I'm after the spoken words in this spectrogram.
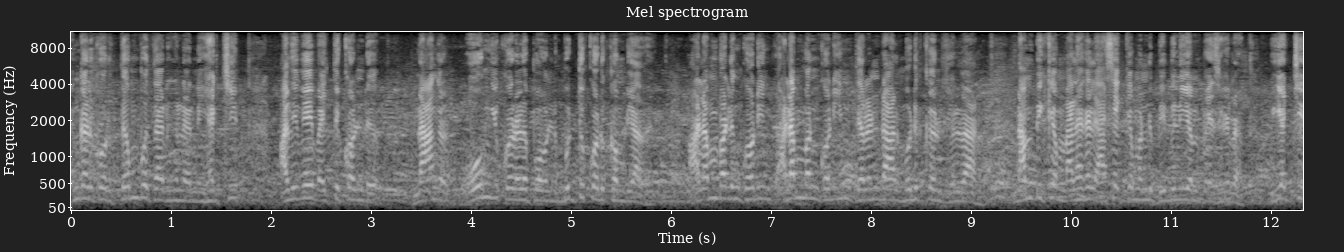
எங்களுக்கு ஒரு தெம்பு தருகின்ற நிகழ்ச்சி. அதுவே வைத்துக்கொண்டு நாங்கள் ஓங்கி குரலை போக விட்டு கொடுக்க முடியாது. அடம்படும் கொடியும் அடம்பன் கொடியும் திரண்டால் முடுக்கன்னு சொல்வார். நம்பிக்கை மலைகளை அசைக்கும் என்று பிபிலியம் பேசுகிறார். முயற்சி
